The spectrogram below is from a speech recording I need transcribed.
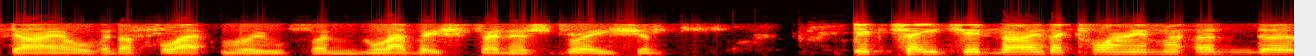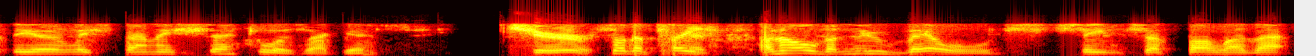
style with a flat roof and lavish fenestration dictated by the climate and uh, the early Spanish settlers, I guess. Sure. So the place and all the new builds seem to follow that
